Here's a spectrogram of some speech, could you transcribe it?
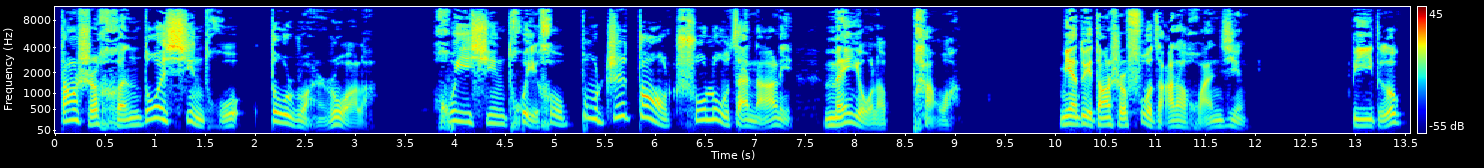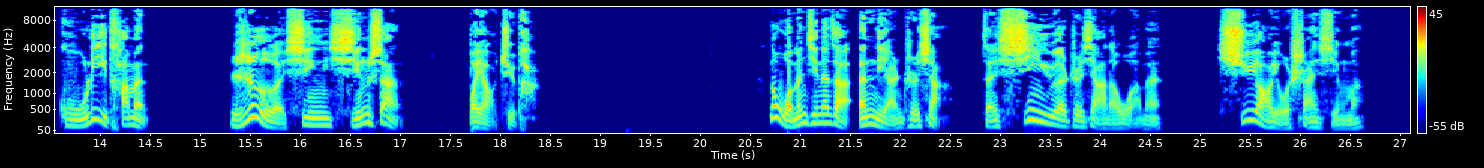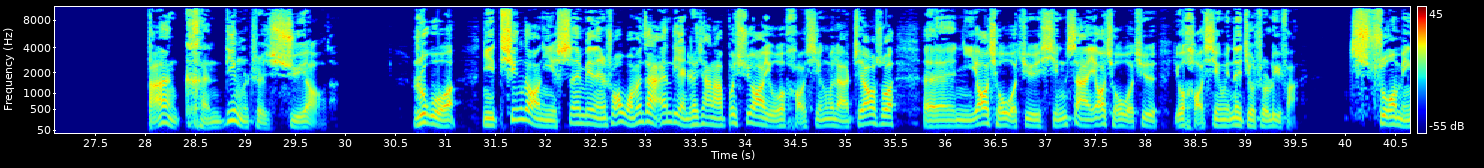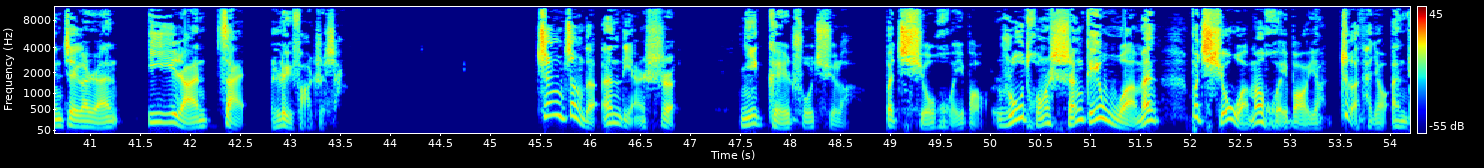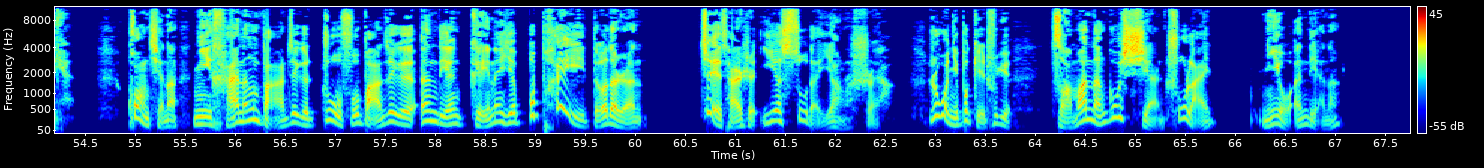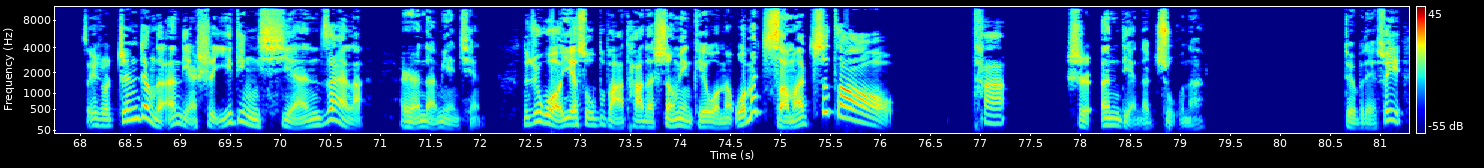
当时很多信徒都软弱了，灰心退后，不知道出路在哪里，没有了盼望。面对当时复杂的环境，彼得鼓励他们热心行善，不要惧怕。那我们今天在恩典之下，在新约之下的我们。需要有善行吗？答案肯定是需要的。如果你听到你身边的人说我们在恩典之下呢，不需要有好行为了，只要说呃你要求我去行善，要求我去有好行为，那就是律法，说明这个人依然在律法之下。真正的恩典是你给出去了，不求回报，如同神给我们不求我们回报一样，这才叫恩典。况且呢，你还能把这个祝福、把这个恩典给那些不配得的人，这才是耶稣的样式呀！如果你不给出去，怎么能够显出来你有恩典呢？所以说，真正的恩典是一定显在了人的面前。那如果耶稣不把他的生命给我们，我们怎么知道他是恩典的主呢？对不对？所以。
